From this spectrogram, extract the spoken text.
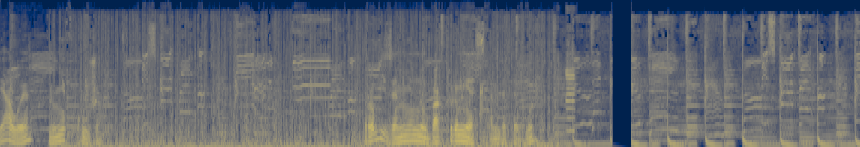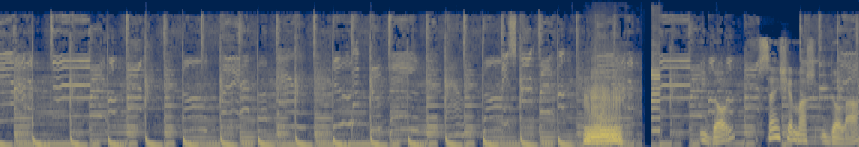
Ten biały mnie wkurza. Robi ze mnie nuba, którym jestem, BTW. Idol? W sensie masz idola?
